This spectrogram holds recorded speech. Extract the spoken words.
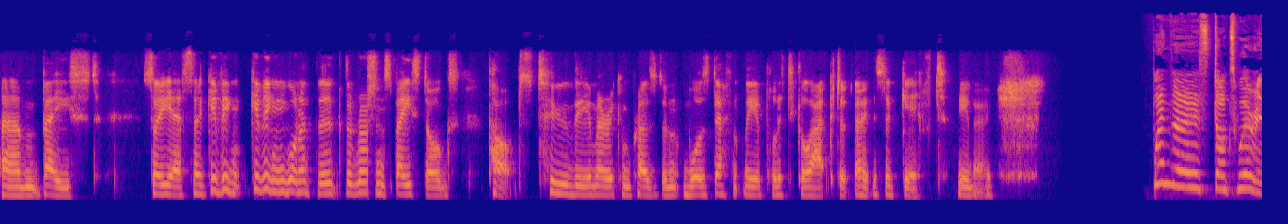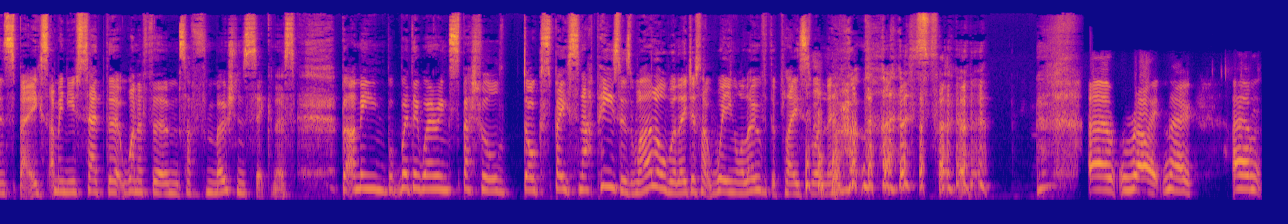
um, based. So yeah, so giving giving one of the, the Russian space dogs pups to the American president was definitely a political act. Uh, it's a gift, you know. When the dogs were in space, I mean, you said that one of them suffered from motion sickness, but I mean, were they wearing special dog space nappies as well, or were they just like weeing all over the place when they were up there? uh, right, no. Um,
